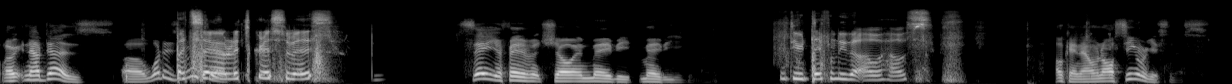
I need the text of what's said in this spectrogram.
All right, now, Dez, uh, what is But sir, it's Christmas. Say your favorite show, and maybe, maybe you get money. Dude, definitely the Owl House. Okay, now in all seriousness,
